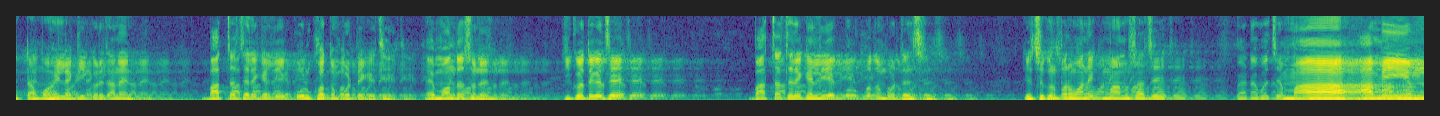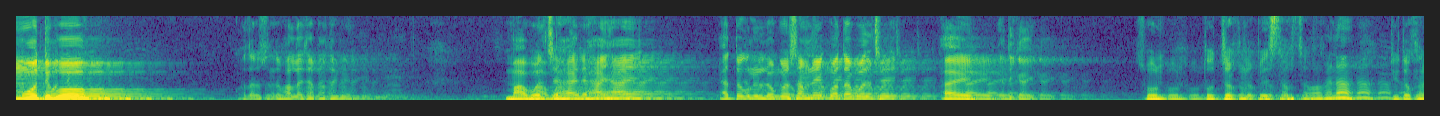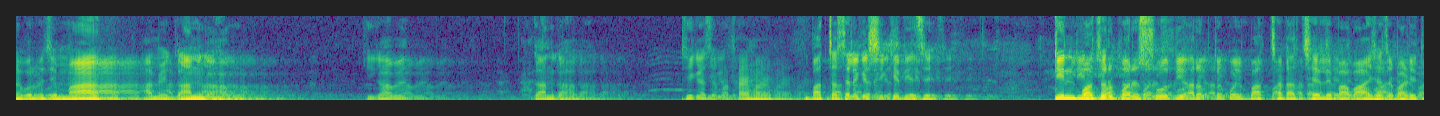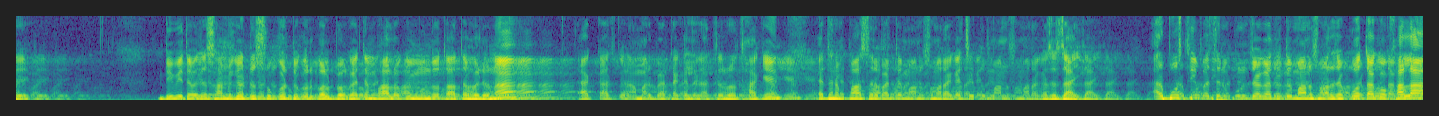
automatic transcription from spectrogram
একটা মহিলা কি করে জানেন? বাচ্চা ছেলেকে নিয়ে কুল খতম করতে গেছে। এ মন্দ শুনেন। কি করতে গেছে? বাচ্চা ছেলেকে নিয়ে কুল খতম করতে গেছে। কিছুক্ষণ পর অনেক মানুষ আছে। বেটা বলছে মা আমি মদব। কথাটা শুনতে ভালো লাগছে আপনাদেরকে? মা বলছে হায় রে হায় হায়। এতগুলো লোকের সামনে কথা বলছে। শোন তোর যখন পেশাব চাপাবে না তুই তখন বলবি যে মা আমি গান গাহাবো। কি গাবে? গান গাহাবো। ঠিক আছে মাথায় হয় বাচ্চা ছেলেকে শিখিয়ে দিয়েছে। তিন বছর পরে সৌদি আরব থেকে ওই বাচ্চাটা ছেলে বাবা এসেছে বাড়িতে। বিবিতে দেবে স্বামীকে একটু শুকর টুকর গল্প খাইতাম ভালো কি মন্দ তাতে হলো না। এক কাজ করে, আমার বেটা কালে রাতে থাকে, এখানে পাশের বাড়িতে মানুষ মারা গেছে, একটু মানুষ মারা গেছে, যাই। আর বুঝতেই পারছেন কোন জায়গাতে যদি মানুষ মারা যায়, কোথা গো খালা?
